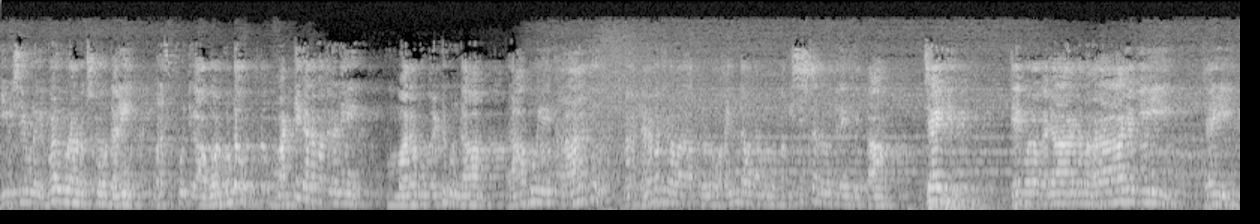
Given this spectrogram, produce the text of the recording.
ఈ విషయంలో ఎవరు కూడా నొచ్చుకోవద్దని మనస్ఫూర్తిగా కోరుకుంటూ మట్టి గణపతులని మనము పెట్టుకుందాం రాబోయే తరాలకు మన గణపతి నవరాత్రులు హైందవ ధర్మం యొక్క విశిష్టతను తెలియజేద్దాం. జై హింద్. జై బోలో గజాన మహారాజకి. జై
